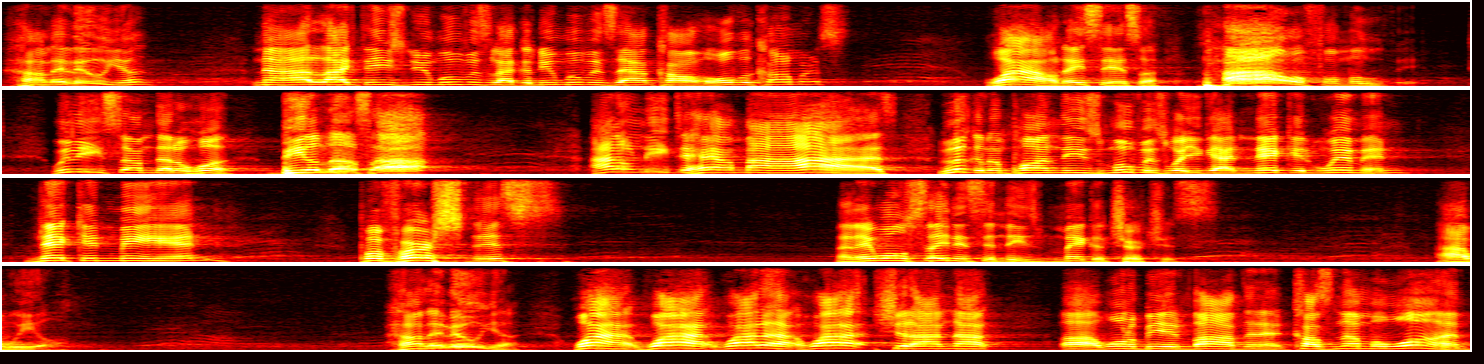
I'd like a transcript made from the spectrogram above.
Hallelujah. Now, I like these new movies, like a new movie is out called Overcomers. Wow, they say it's a powerful movie. We need something that'll what? Build us up. I don't need to have my eyes looking upon these movies where you got naked women, naked men, perverseness. Now, they won't say this in these mega churches. I will. Hallelujah. Why, why, why, do, why should I not uh, want to be involved in that? Because, number one,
